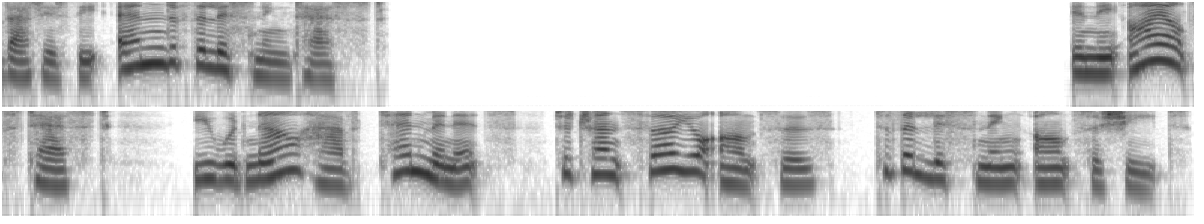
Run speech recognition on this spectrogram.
That is the end of the listening test. In the IELTS test, you would now have 10 minutes to transfer your answers to the listening answer sheet.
